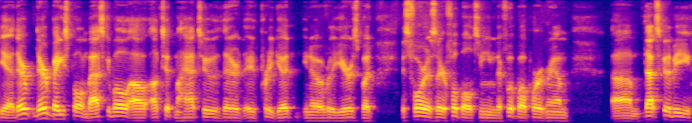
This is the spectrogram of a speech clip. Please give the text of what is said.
Yeah, their their baseball and basketball, I'll, I'll tip my hat to. They're they're pretty good, you know, over the years. But as far as their football team, their football program, um, that's going to be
